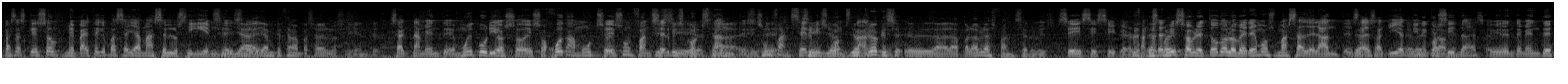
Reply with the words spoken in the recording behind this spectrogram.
Pasa es que eso me parece que pasa ya más en los siguientes. Sí, ya, ¿eh? ya empiezan a pasar en los siguientes. Exactamente, muy curioso eso. Juega mucho, es un fanservice Sí, sí, o constante. sea, es, un eh, fanservice sí, yo, constante. Yo creo que eh, la, la palabra es fanservice. Sí, sí, sí, pero el Después- fanservice sobre todo lo veremos más adelante, ¿sabes? Aquí ya tiene cositas, evidentemente,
